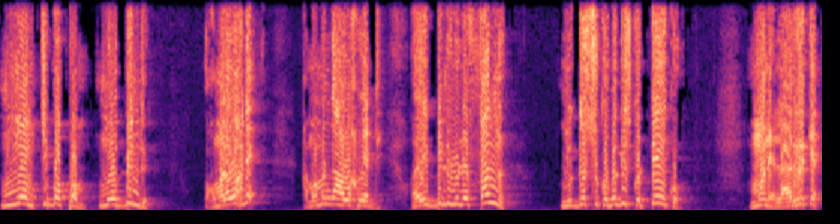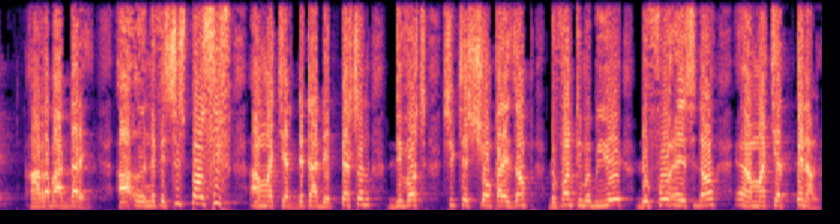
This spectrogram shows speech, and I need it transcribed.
moom ci boppam moo bind. waxuma la wax de. xam nga mën ngaa wax weddi. waaye bind lu ne fàng ñu gëstu ko ba gis ko téye ko. ne la requête en rabat d'arrêt a un effet suspensif en matière d'état des personnes, divorce, succession par exemple, de vente immobilier, de faux incidents et en matière pénale,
